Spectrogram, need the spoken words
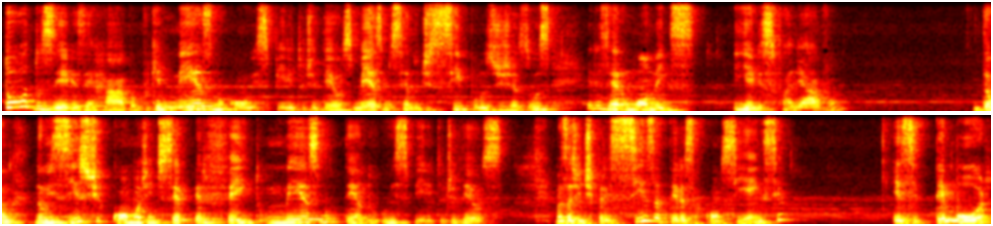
Todos eles erravam, porque mesmo com o Espírito de Deus, mesmo sendo discípulos de Jesus, eles eram homens e eles falhavam. Então, não existe como a gente ser perfeito, mesmo tendo o Espírito de Deus. Mas a gente precisa ter essa consciência, esse temor,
